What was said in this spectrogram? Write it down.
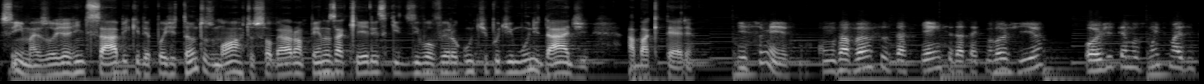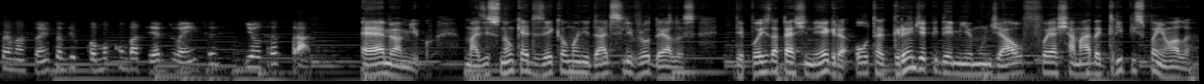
Sim, mas hoje a gente sabe que depois de tantos mortos, sobraram apenas aqueles que desenvolveram algum tipo de imunidade à bactéria. Isso mesmo. Com os avanços da ciência e da tecnologia, hoje temos muito mais informações sobre como combater doenças e outras pragas. É, meu amigo, mas isso não quer dizer que a humanidade se livrou delas. Depois da peste negra, outra grande epidemia mundial foi a chamada gripe espanhola.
